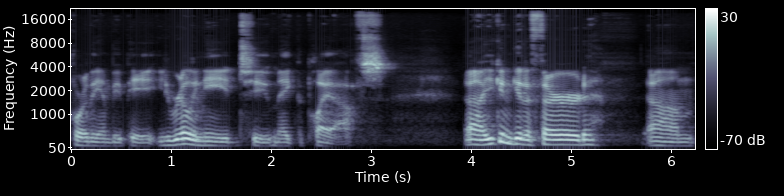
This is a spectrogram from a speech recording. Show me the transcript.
for the MVP, you really need to make the playoffs. Uh, you can get a third, um,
